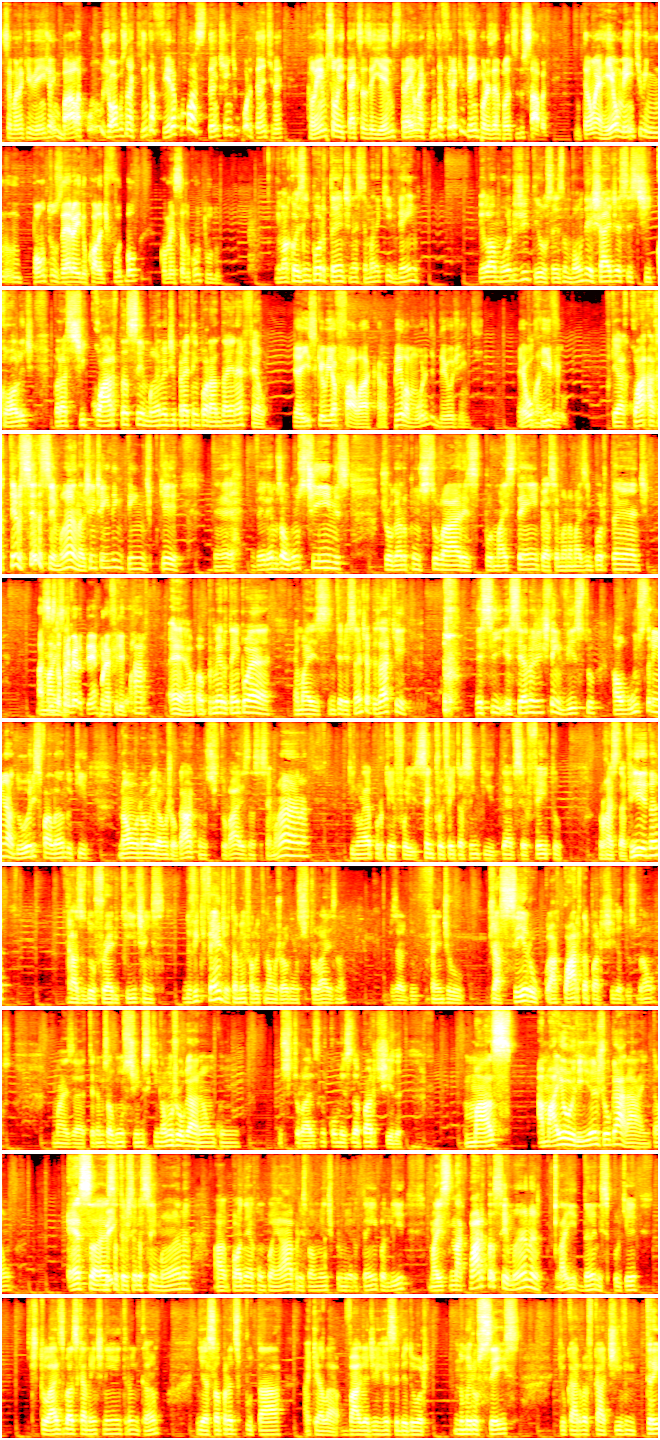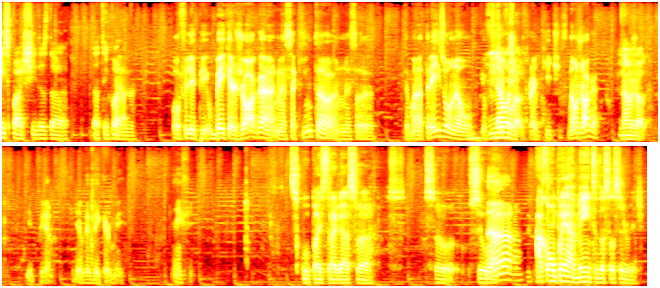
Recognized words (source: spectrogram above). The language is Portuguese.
Semana que vem já embala com jogos na quinta-feira com bastante gente importante, né? Clemson e Texas A&M estreiam na quinta-feira que vem, por exemplo, antes do sábado. Então é realmente um ponto zero aí do college football, começando com tudo. E uma coisa importante, né? Semana que vem pelo amor de Deus, vocês não vão deixar de assistir college para assistir quarta semana de pré-temporada da NFL. É isso que eu ia falar, cara. Pelo amor de Deus, gente. É horrível. Porque a, a, terceira semana a gente ainda entende, porque é, veremos alguns times jogando com os titulares por mais tempo, é a semana mais importante. Assista o primeiro a, tempo, né, Felipe? É, o primeiro tempo é, é mais interessante, apesar que esse, esse ano a gente tem visto alguns treinadores falando que não, não irão jogar com os titulares nessa semana, que não é porque foi sempre foi feito assim que deve ser feito pro resto da vida. Caso do Freddy Kitchens, do Vic Fangio também falou que não jogam os titulares, né? Apesar do Fangio já ser a quarta partida dos Broncos, mas é, teremos alguns times que não jogarão com os titulares no começo da partida mas a maioria jogará. Então, essa, essa terceira semana a, podem acompanhar, principalmente o primeiro tempo ali, mas na quarta semana, aí dane-se, porque titulares basicamente nem entram em campo e é só para disputar aquela vaga de recebedor número 6, que o cara vai ficar ativo em três partidas da, da temporada. É. Ô Felipe, o Baker joga nessa quinta, nessa semana 3 ou não? não joga. Fred Kitchens. Não joga? Não joga. Que pena. Queria ver Baker May. Enfim. Desculpa estragar sua, seu, seu não, não acompanhamento da sua cerveja.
